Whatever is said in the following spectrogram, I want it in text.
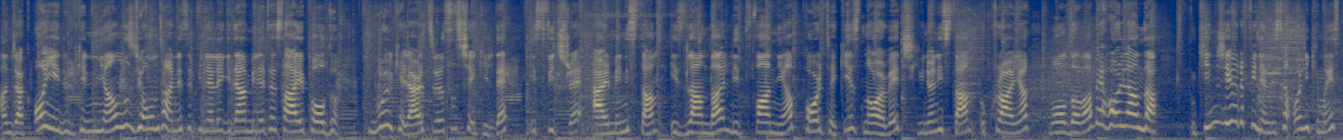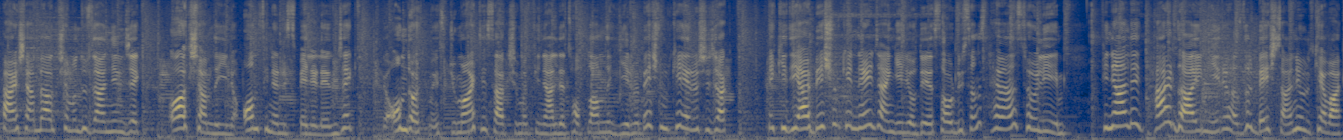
ancak 17 ülkenin yalnızca 10 tanesi finale giden bilete sahip oldu. Bu ülkeler sırasız şekilde İsviçre, Ermenistan, İzlanda, Litvanya, Portekiz, Norveç, Yunanistan, Ukrayna, Moldova ve Hollanda. İkinci yarı final ise 12 Mayıs Perşembe akşamı düzenlenecek. O akşam da yine 10 finalist belirlenecek ve 14 Mayıs Cumartesi akşamı finalde toplamda 25 ülke yarışacak. Peki diğer 5 ülke nereden geliyor diye sorduysanız hemen söyleyeyim. Finalde her daim yeri hazır 5 tane ülke var.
